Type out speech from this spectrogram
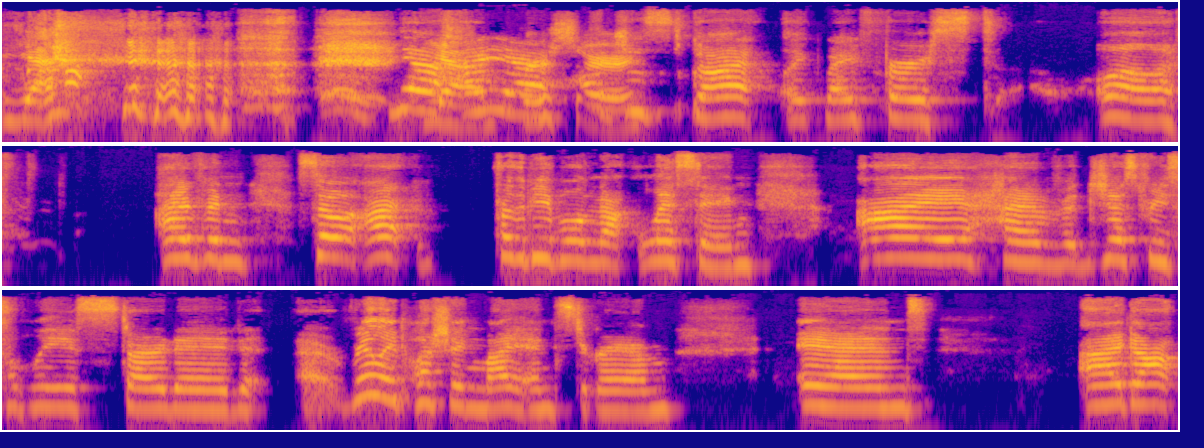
Yeah. yeah, yeah I, uh, for sure. I just got like my first well I've been so I for the people not listening, I have just recently started uh, really pushing my Instagram, and I got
